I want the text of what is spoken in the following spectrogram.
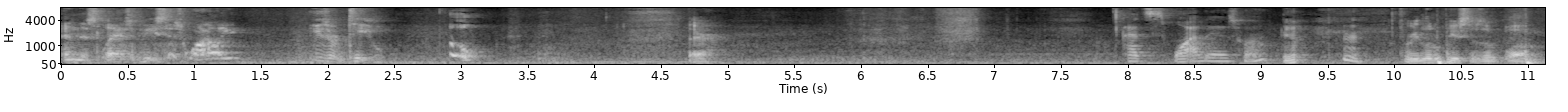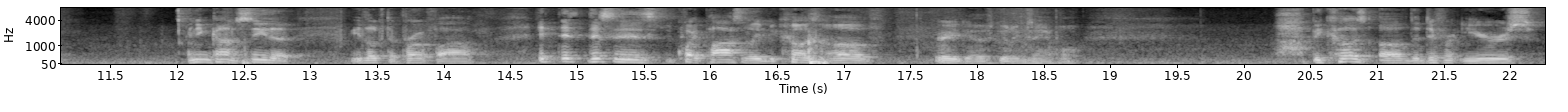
and this last piece is Wiley. These are teal. Oh, there. That's Wiley as well. Yep. Three little pieces of well, and you can kind of see the. You look at the profile, it, this, this is quite possibly because of. There you go. It's a good example. Because of the different years,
